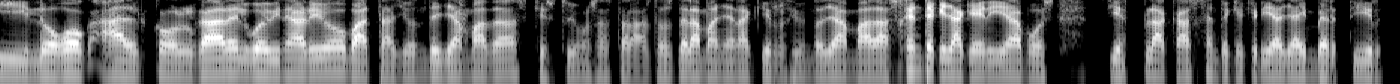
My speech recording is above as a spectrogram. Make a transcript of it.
y luego al colgar el webinario, batallón de llamadas que estuvimos hasta las 2 de la mañana aquí recibiendo llamadas, gente que ya quería pues 10 placas, gente que quería ya invertir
